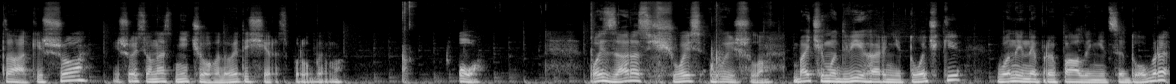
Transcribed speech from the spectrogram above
Так, і що? І щось у нас нічого. Давайте ще раз спробуємо. О! Ось зараз щось вийшло. Бачимо дві гарні точки. Вони не припалені, це добре,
